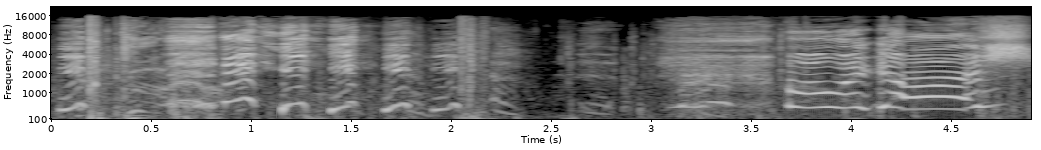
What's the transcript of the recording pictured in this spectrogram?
oh my gosh!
